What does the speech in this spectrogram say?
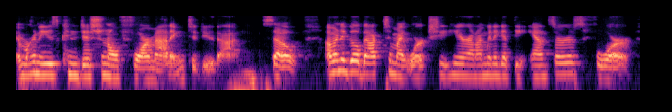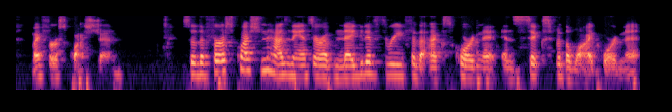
And we're going to use conditional formatting to do that. So I'm going to go back to my worksheet here and I'm going to get the answers for my first question. So the first question has an answer of negative 3 for the x coordinate and 6 for the y coordinate.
